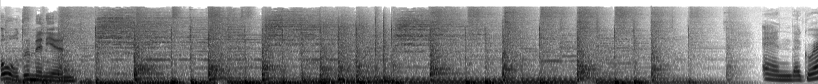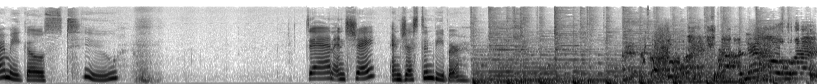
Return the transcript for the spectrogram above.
Old Dominion. And the Grammy goes to Dan and Shay and Justin Bieber. Oh my God! No way!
